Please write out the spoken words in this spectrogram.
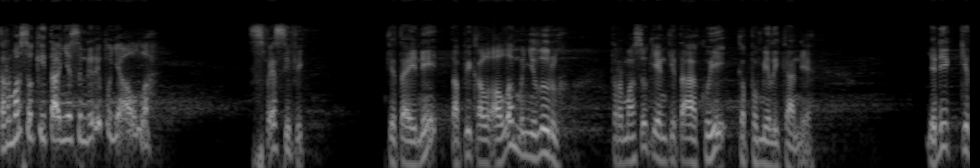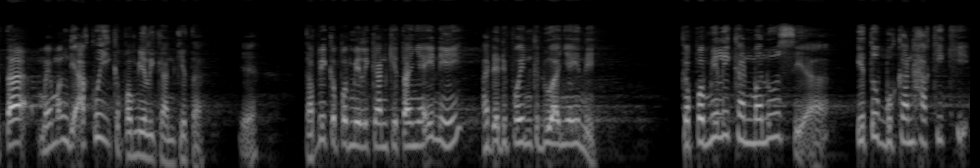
Termasuk kitanya sendiri punya Allah. Spesifik. Kita ini, tapi kalau Allah menyeluruh. Termasuk yang kita akui kepemilikannya. Jadi kita memang diakui kepemilikan kita. Ya. Tapi kepemilikan kitanya ini ada di poin keduanya ini. Kepemilikan manusia itu bukan hakiki.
